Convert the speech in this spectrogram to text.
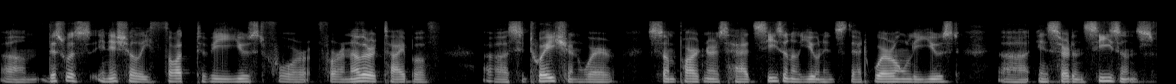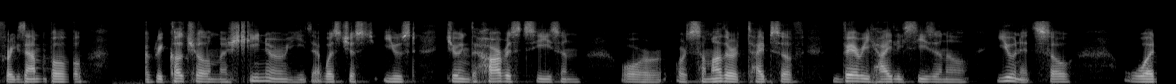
Um, this was initially thought to be used for, for another type of uh, situation where some partners had seasonal units that were only used uh, in certain seasons. For example, agricultural machinery that was just used during the harvest season or, or some other types of very highly seasonal units. So what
